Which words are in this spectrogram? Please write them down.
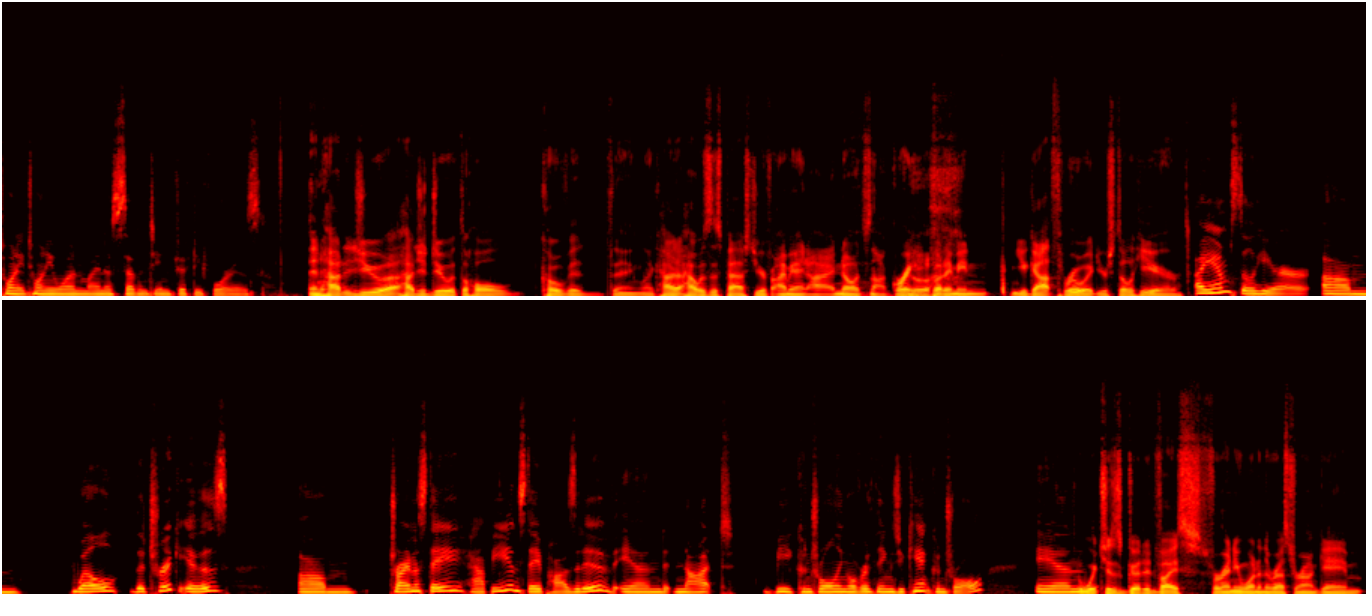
2021 minus 1754 is. And how did you uh, how'd you do with the whole COVID thing? Like how how was this past year? I mean, I know it's not great, Ugh. but I mean, you got through it. You're still here. I am still here. Um, well, the trick is um, trying to stay happy and stay positive and not be controlling over things you can't control. And Which is good advice for anyone in the restaurant game,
